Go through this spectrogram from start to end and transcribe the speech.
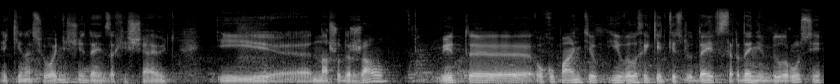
які на сьогоднішній день захищають і е, нашу державу від окупантів, і велика кількість людей всередині Білорусі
